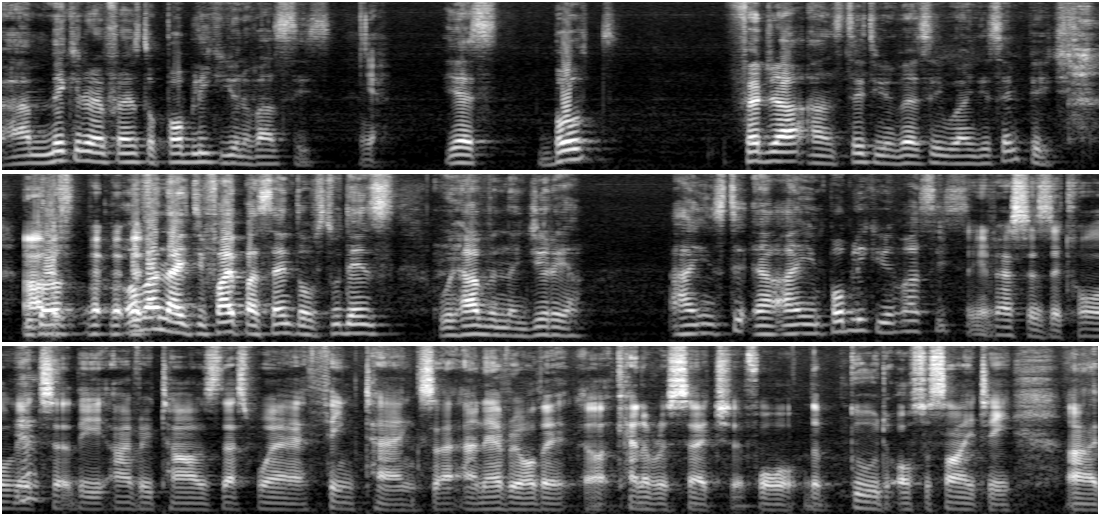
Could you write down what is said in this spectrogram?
I'm making reference to public universities. Yeah. Yes, both federal and state university were on the same page. Ah, because uh, but, but, but, over 95% of students we have in Nigeria are in, uh, are in public universities. The universities, they call yes. it uh, the ivory towers. That's where think tanks uh, and every other uh, kind of research for the good of society uh,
